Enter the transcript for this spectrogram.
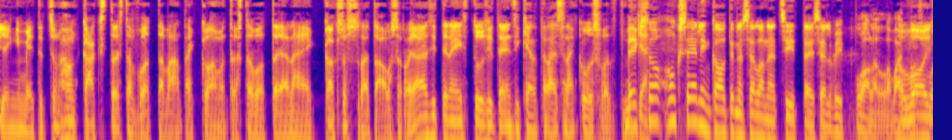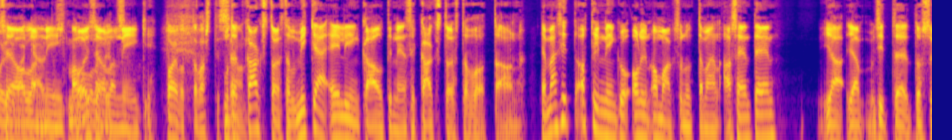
jengi miettii, että se onhan 12 vuotta vaan tai 13 vuotta ja näin. 12 taitaa olla se raja ja sitten ne istuu sitten ensikertalaisena kuusi vuotta. Eikö se ole, onko se elinkautinen sellainen, että siitä ei selviä puolella? Vai Voi se olla käytös? niin, Mä voi se olla niinkin. Toivottavasti Mutta se on. 12, mikä elinkautinen se 12 vuotta on? Ja mä sitten otin niin kuin, olin omaksunut tämän asenteen. Ja, ja sitten tuossa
